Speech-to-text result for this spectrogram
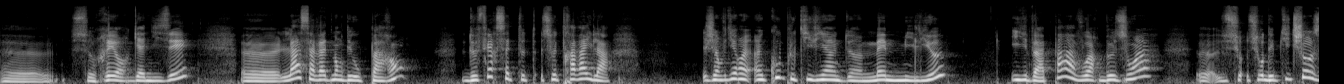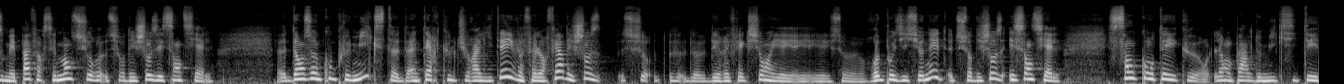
se réorganiser, là, ça va demander aux parents de faire ce travail-là j'ai envie de dire, un couple qui vient d'un même milieu, il va pas avoir besoin sur, sur, des petites choses, mais pas forcément sur, sur des choses essentielles. Dans un couple mixte d'interculturalité, il va falloir faire des choses, des réflexions et, se repositionner sur des choses essentielles. Sans compter que, là on parle de mixité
